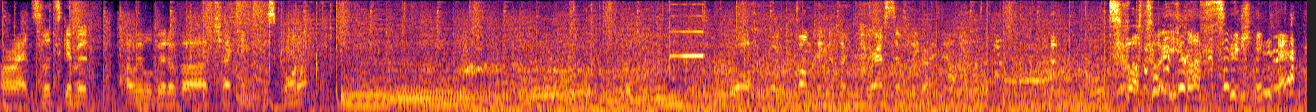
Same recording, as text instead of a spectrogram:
All right, so let's give it a little bit of a check in this corner. Whoa, we're bumping aggressively right now. ちょ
